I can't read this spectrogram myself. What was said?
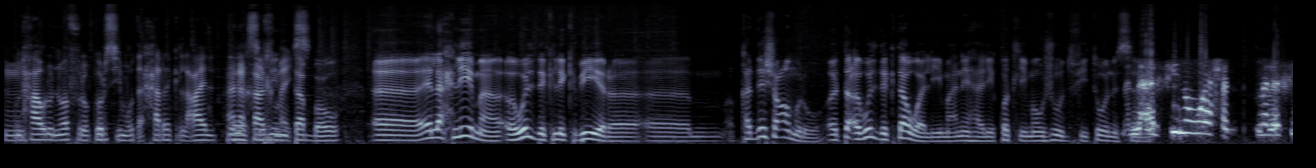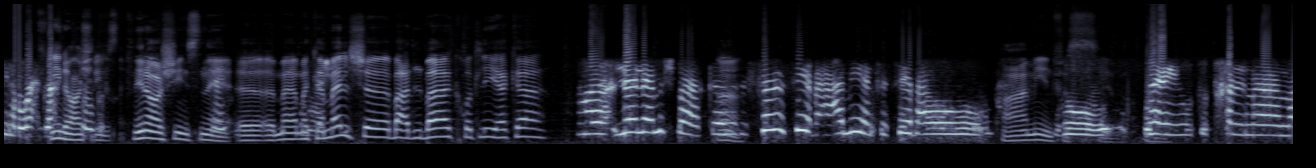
ونحاولوا نوفروا كرسي متحرك لعائله أنا قاعدين. نتبعوا آه إلا حليمة. آه، ولدك الكبير آه آه قديش عمره؟ آه، ولدك توا اللي معناها اللي قلت لي موجود في تونس. من 2001 من 2001 22 سنة. 22 سنة. آه ما ما كملش آه، بعد الباك؟ قلت لي هكا. آه، لا لا مش باك. آه. السنة السابعة عامين في السابعة و... عامين في و... اي وتدخل ما ما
